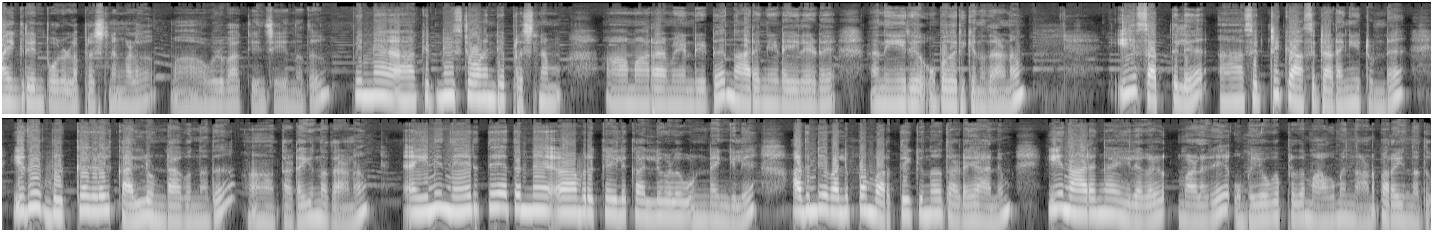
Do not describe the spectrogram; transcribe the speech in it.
മൈഗ്രെയിൻ പോലുള്ള പ്രശ്നങ്ങൾ ഒഴിവാക്കുകയും ചെയ്യുന്നത്. പിന്നെ കിഡ്നി സ്റ്റോണിന്റെ പ്രശ്നം മാറാൻ വേണ്ടിയിട്ട് നാരങ്ങയുടെ ഇലയുടെ നീര് ഉപകരിക്കുന്നതാണ്. ഈ സത്തിൽ സിട്രിക് ആസിഡ് അടങ്ങിയിട്ടുണ്ട്. ഇത് വൃക്കകളിൽ കല്ലുണ്ടാകുന്നത് തടയുന്നതാണ്. ഇനി നേരത്തെ തന്നെ വൃക്കയിൽ കല്ലുകൾ ഉണ്ടെങ്കിൽ അതിന്റെ വലിപ്പം വർദ്ധിക്കുന്നത് തടയാനും ഈ നാരങ്ങ ഇലകൾ വളരെ ഉപയോഗപ്രദമാകുമെന്നാണ് പറയുന്നത്.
